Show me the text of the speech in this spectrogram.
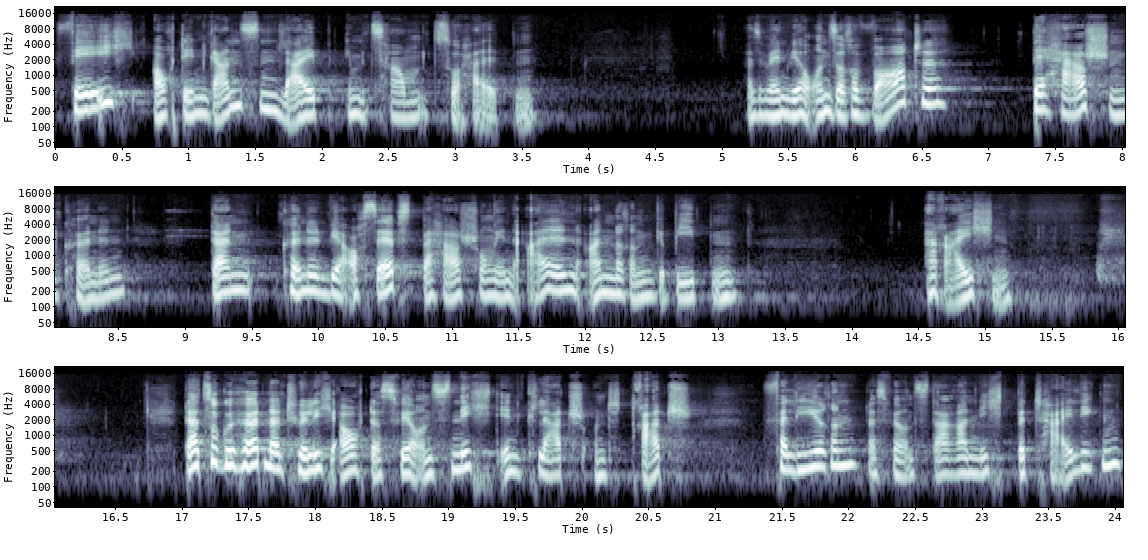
fähig, auch den ganzen Leib im Zaum zu halten. Also wenn wir unsere Worte beherrschen können, dann können wir auch Selbstbeherrschung in allen anderen Gebieten erreichen. Dazu gehört natürlich auch, dass wir uns nicht in Klatsch und Tratsch verlieren, dass wir uns daran nicht beteiligen.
